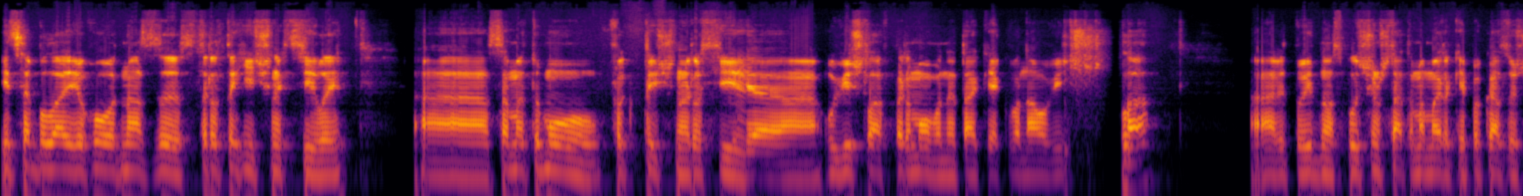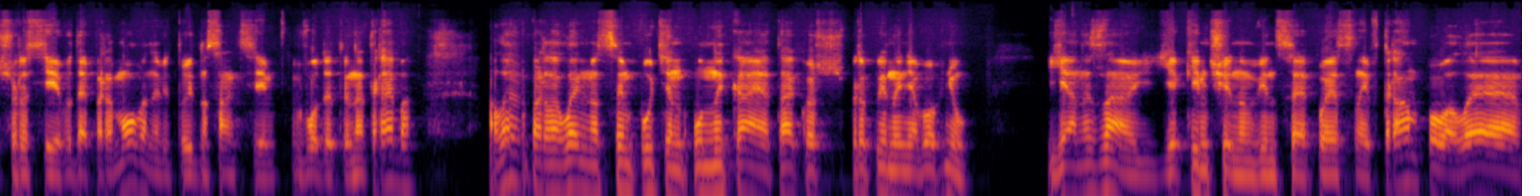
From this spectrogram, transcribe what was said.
і це була його одна з стратегічних цілей. Саме тому фактично Росія увійшла в перемовини так, як вона увійшла. Відповідно, Сполученим Штатам Америки показують, що Росія веде перемовини. Відповідно, санкції вводити не треба. Але паралельно з цим Путін уникає також припинення вогню. Я не знаю, яким чином він це пояснив Трампу, але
